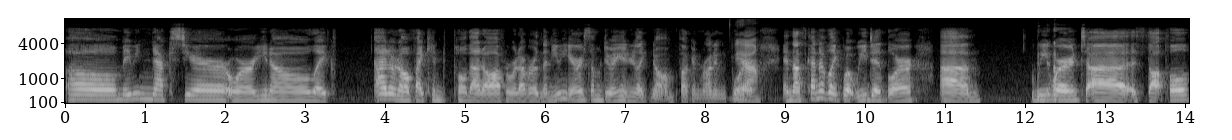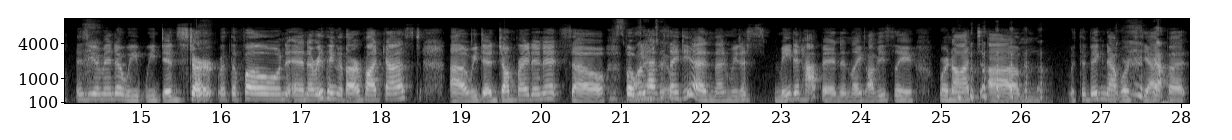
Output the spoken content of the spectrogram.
oh maybe next year or you know like i don't know if i can pull that off or whatever and then you hear someone doing it and you're like no i'm fucking running for Yeah. it and that's kind of like what we did laura um, we weren't uh, as thoughtful as you, Amanda. We we did start with the phone and everything with our podcast. Uh, we did jump right in it. So, Just but we had this idea, and then we just made it happen. And like, obviously, we're not um, with the big networks yet, Yeah. but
